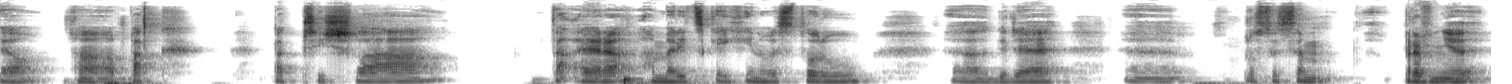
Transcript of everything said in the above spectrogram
Jo? A pak, pak přišla ta éra amerických investorů, eh, kde eh, prostě jsem prvně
